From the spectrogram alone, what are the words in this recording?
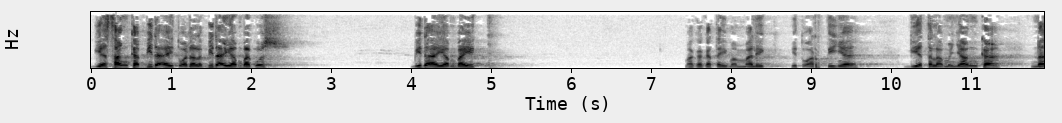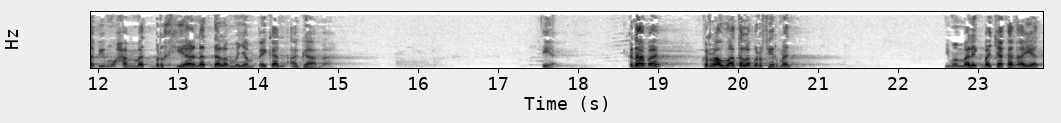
dia sangka bid'ah itu adalah bid'ah yang bagus, bid'ah yang baik, maka kata Imam Malik itu artinya dia telah menyangka Nabi Muhammad berkhianat dalam menyampaikan agama. Iya. Kenapa? Karena Allah telah berfirman. Imam Malik bacakan ayat.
